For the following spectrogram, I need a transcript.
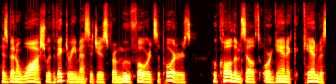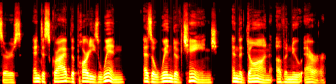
has been awash with victory messages from Move Forward supporters who call themselves organic canvassers and describe the party's win as a wind of change and the dawn of a new era.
